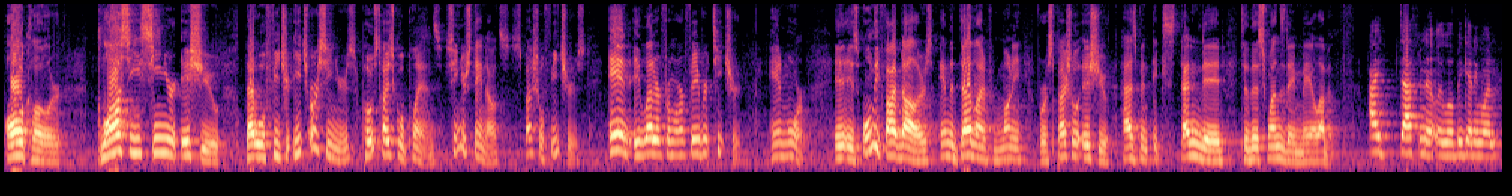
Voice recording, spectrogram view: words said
all color glossy senior issue that will feature each of our seniors' post high school plans, senior standouts, special features, and a letter from our favorite teacher. and more. It is only $5, and the deadline for money for a special issue has been extended to this Wednesday, May 11th. I definitely will be getting one.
